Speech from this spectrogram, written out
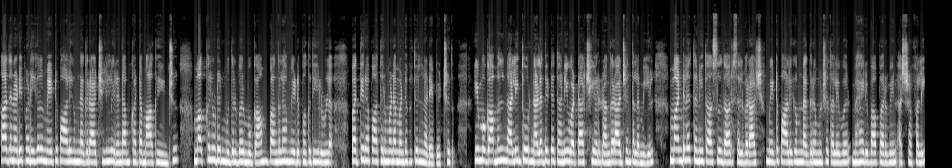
அதன் அடிப்படையில் மேட்டுப்பாளையம் நகராட்சியில் இரண்டாம் கட்டமாக இன்று மக்களுடன் முதல்வர் முகாம் பங்களாமேடு பகுதியில் உள்ள பத்திரப்பா திருமண மண்டபத்தில் நடைபெற்றது. இம்முகாமில் நலிந்தோர் நலத்திட்ட தனி வட்டாட்சியர் ரங்கராஜன் தலைமையில் மண்டல தனி தாசில்தார் செல்வராஜ் மேட்டுப்பாளையம் நகரமன்ற தலைவர் மெஹரிபா பர்வீன் அஷ்ரஃப் அலி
